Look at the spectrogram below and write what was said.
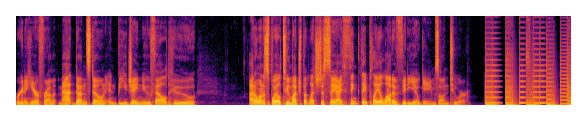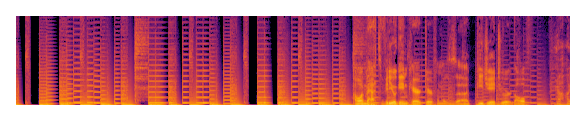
we're going to hear from Matt Dunstone and BJ Neufeld, who I don't want to spoil too much, but let's just say I think they play a lot of video games on tour. Want Matt's video game character from his uh, PGA Tour golf. Oh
